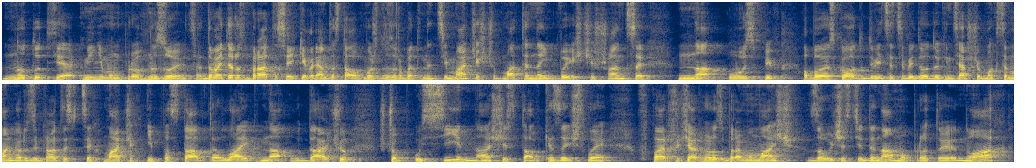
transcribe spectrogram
ну тут як мінімум прогнозується. Давайте розбиратися, які варіанти ставок можна зробити на ці матчі, щоб мати найвищі шанси на успіх. Обов'язково додивіться це відео до кінця, щоб максимально розібратися в цих матчах і поставте лайк на удачу, щоб усі наші ставки зайшли. В першу чергу розберемо матч за участі Динамо проти Ноах.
